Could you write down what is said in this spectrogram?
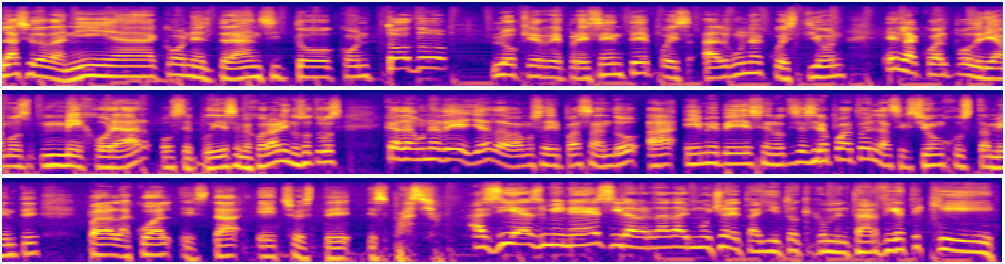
la ciudadanía, con el tránsito, con todo lo que represente pues alguna cuestión en la cual podríamos mejorar o se pudiese mejorar y nosotros cada una de ellas la vamos a ir pasando a MBS Noticias Irapuato en la sección justamente para la cual está hecho este espacio. Así es, Minés, y la verdad hay mucho detallito que comentar. Fíjate que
